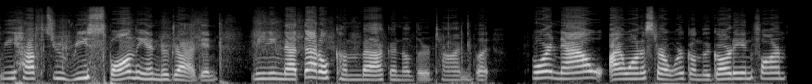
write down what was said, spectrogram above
we have to respawn the Ender Dragon meaning that that'll come back another time. But for now, I want to start work on the Guardian farm.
